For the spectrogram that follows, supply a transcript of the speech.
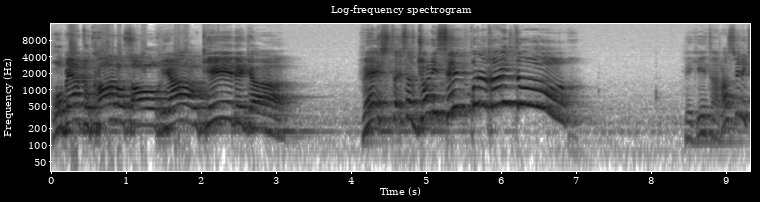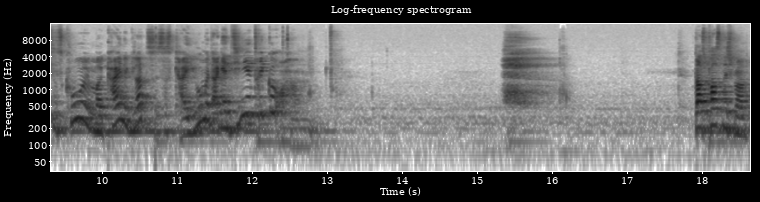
Roberto Carlos auch. Ja, okay, Digga. Wer ist da? Ist das Johnny Sin? Bruder, reicht doch. Vegeta, das ist wenigstens cool. Mal keine Glatze. Ist das Caillou mit Argentinien-Trikot? Oh. Das passt nicht mal.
